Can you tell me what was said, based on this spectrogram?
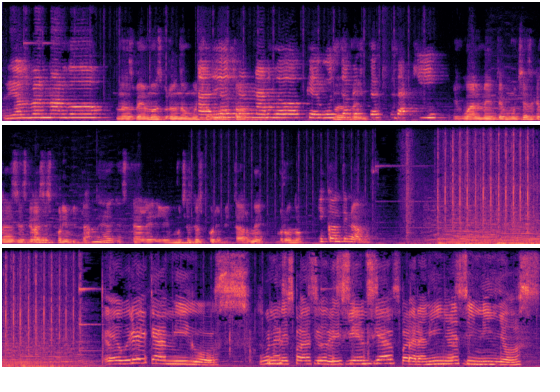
Adiós, Bernardo. Nos vemos, Bruno. Mucho Adiós, gusto. Bernardo. Qué gusto que estés aquí. Igualmente, muchas gracias. Gracias por invitarme, este, Ale, y muchas gracias por invitarme, Bruno. Y continuamos. Eureka, amigos. Un espacio de ciencias para niñas y niños.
